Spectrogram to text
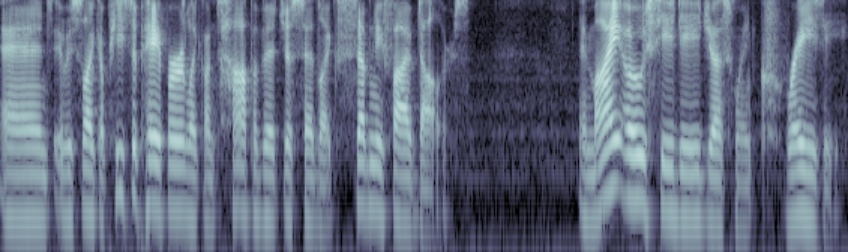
And it was like a piece of paper, like on top of it just said like $75. And my OCD just went crazy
